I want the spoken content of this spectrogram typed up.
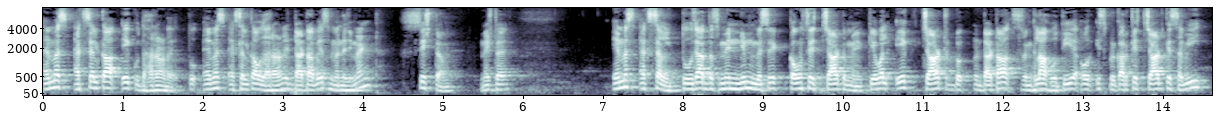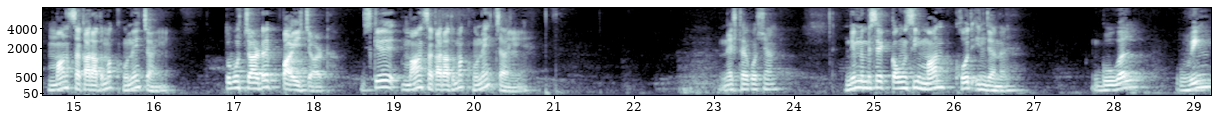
एम एस एक्सेल का एक उदाहरण है। तो एम एस एक्सेल का उदाहरण है डाटाबेस मैनेजमेंट सिस्टम नेक्स्ट है। एम एस एक्सेल 2010 में निम्न में से कौन से चार्ट में केवल एक चार्ट डाटा श्रृंखला होती है और इस प्रकार के चार्ट के सभी मान सकारात्मक होने चाहिए? तो वो चार्ट है पाई चार्ट जिसके मान सकारात्मक होने चाहिए। नेक्स्ट है क्वेश्चन निम्न में से कौन सी मान खोज इंजन है? गूगल विंग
